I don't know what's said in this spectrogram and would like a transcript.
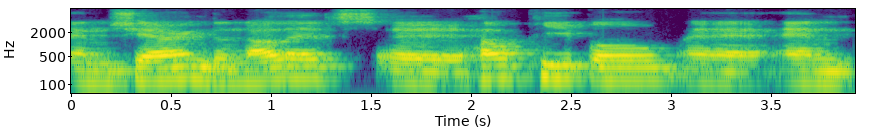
and sharing the knowledge uh, help people uh, and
